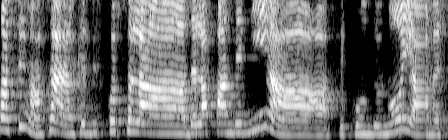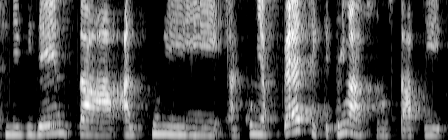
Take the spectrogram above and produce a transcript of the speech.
Ma sì, ma sai, anche il discorso della, della, pandemia, secondo noi, ha messo in evidenza alcuni, alcuni aspetti che prima sono stati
